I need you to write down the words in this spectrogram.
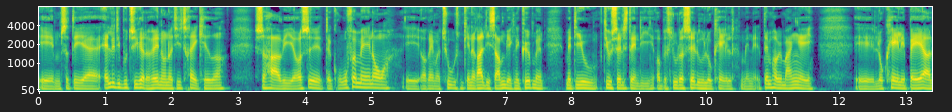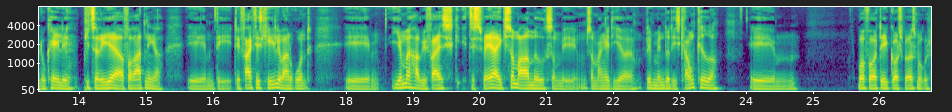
Øhm, så det er alle de butikker, der hører ind under de tre kæder. Så har vi også øh, Dagrofa med ind over, øh, og Rema 1000, generelt de sammenvirkende købmænd, men de er, jo, de er jo selvstændige og beslutter selv ud lokalt. Men øh, dem har vi mange af. Øh, lokale bager, lokale pizzerier og forretninger. Øh, det, det er faktisk hele vejen rundt. Øh, Irma har vi faktisk desværre ikke så meget med, som, øh, som mange af de her lidt mindre discountkæder. Øh, hvorfor? Det er et godt spørgsmål.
